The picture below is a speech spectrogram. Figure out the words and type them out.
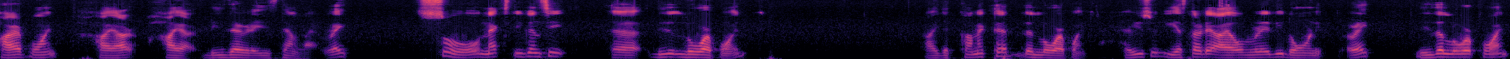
higher point, higher, higher. This is the resistance line, right? So next you can see uh, this is lower point. I just connected the lower point. Have you seen yesterday I already done it, right? This is the lower point,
